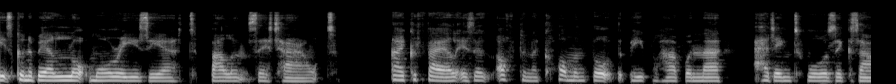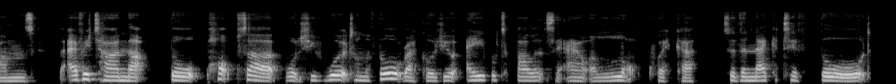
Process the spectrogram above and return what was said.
it's going to be a lot more easier to balance it out. I could fail is a, often a common thought that people have when they're heading towards exams. But every time that thought pops up, once you've worked on the thought record, you're able to balance it out a lot quicker. So the negative thought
